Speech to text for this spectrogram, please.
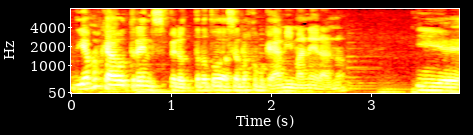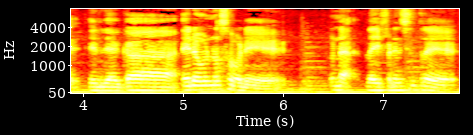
digamos que hago trends, pero trato de hacerlos como que a mi manera, ¿no? Y eh, el de acá era uno sobre una, la diferencia entre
